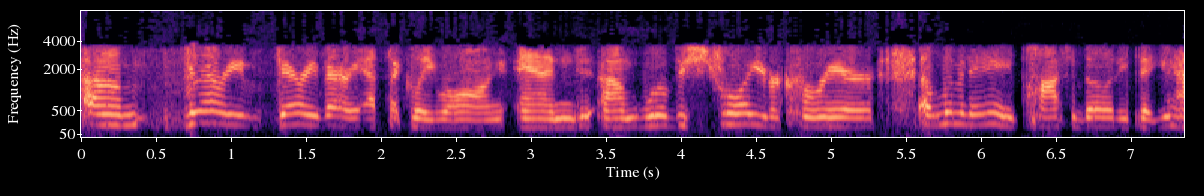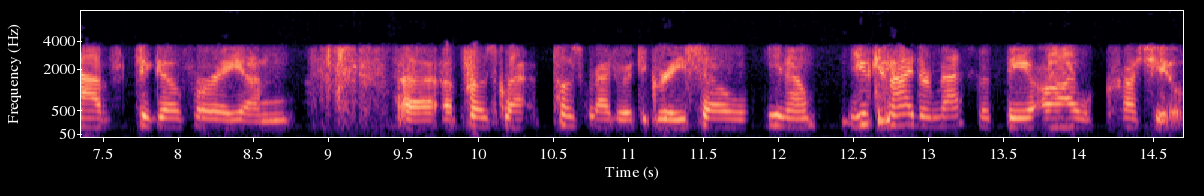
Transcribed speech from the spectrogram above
um, very, very, very ethically wrong, and um, will destroy your career, eliminate any possibility that you have to go for a um, uh, a postgraduate degree. So, you know, you can either mess with me or I will crush you.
